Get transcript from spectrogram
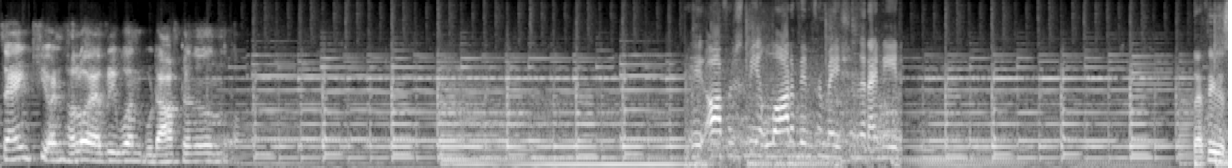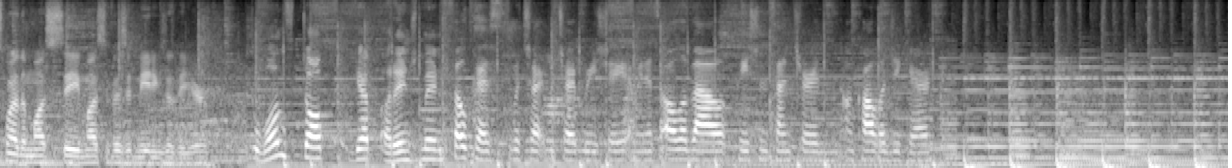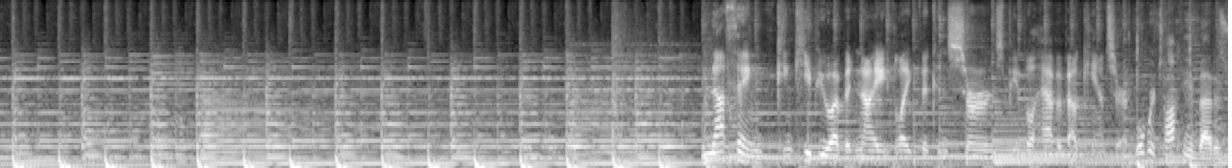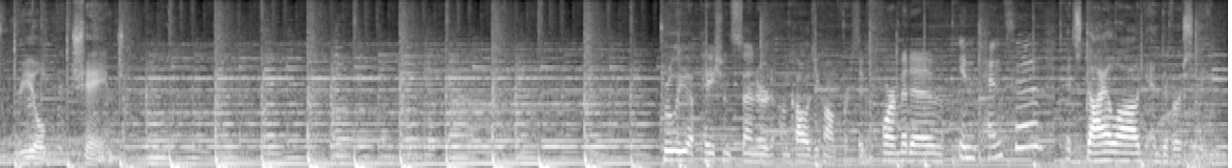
thank you, and hello, everyone. Good afternoon. It offers me a lot of information that I need. I think it's one of the must-see, must-visit meetings of the year. One-stop gap arrangement. Focused, which I, which I appreciate. I mean, it's all about patient-centered oncology care. Nothing can keep you up at night like the concerns people have about cancer. What we're talking about is real change. Truly a patient-centered oncology conference. Informative. Intensive. It's dialogue and diversity.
